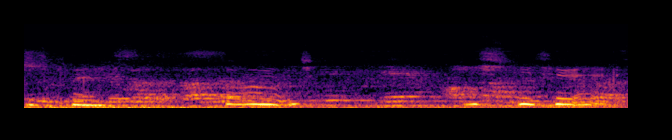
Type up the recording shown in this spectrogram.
this place so much history to it.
